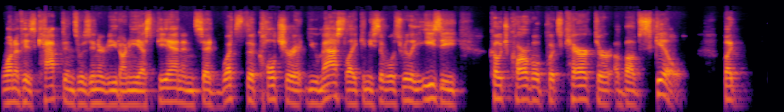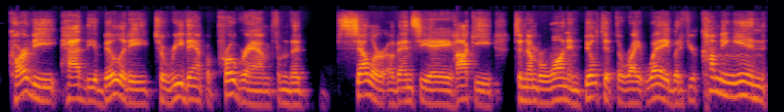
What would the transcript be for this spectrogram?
one of his captains was interviewed on ESPN and said, "What's the culture at UMass like?" And he said, "Well, it's really easy. Coach Carvel puts character above skill. But Carvey had the ability to revamp a program from the cellar of NCAA hockey to number one and built it the right way. But if you're coming in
